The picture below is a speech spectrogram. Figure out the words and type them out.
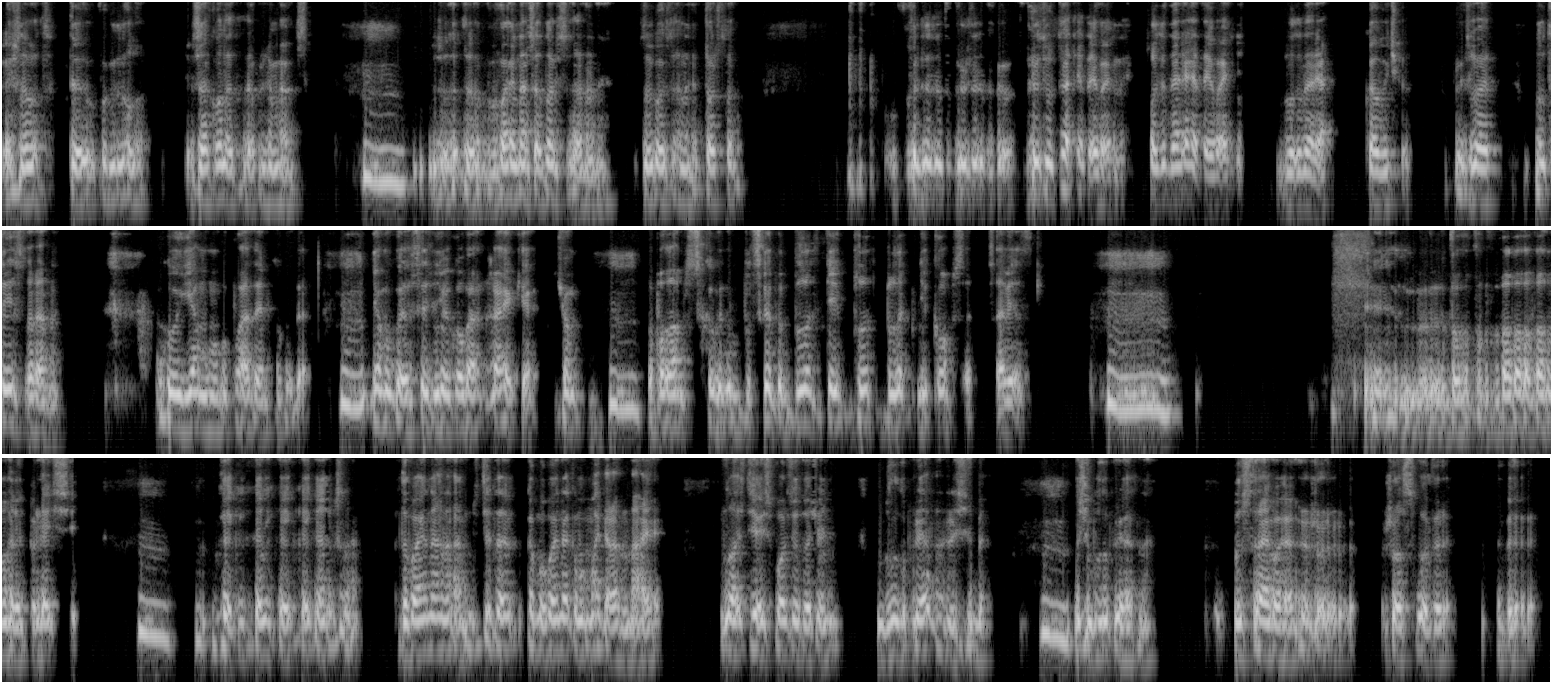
конечно, вот ты упомянула, законы тогда принимаются. Война с одной стороны, с другой стороны, то, что в результате этой войны, благодаря этой войне, благодаря происходит внутри страны. Какую яму мы падаем, куда яму какой-то средневековой архаики, причем пополам с каким-то с каким блатником советским. Волна репрессий. Конечно, это война, она, это кому война, кому мать родная. Власть ее использует очень благоприятно для себя. Очень благоприятно. Устраивая жесткую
